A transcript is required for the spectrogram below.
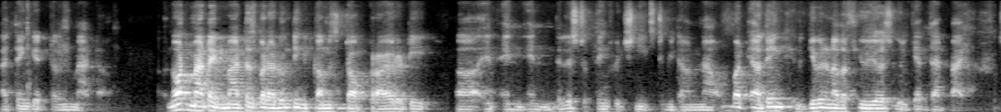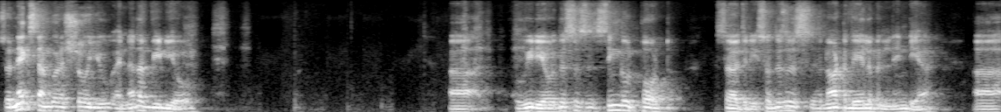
i think it doesn't matter. Not matter it matters but i don't think it comes top priority in, in, in the list of things which needs to be done now. But i think given another few years we'll get that back. So next i'm going to show you another video. Uh, video. This is a single port surgery. So this is not available in india uh,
